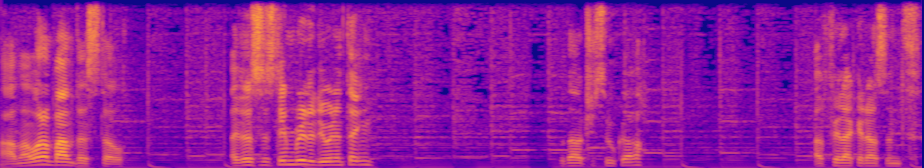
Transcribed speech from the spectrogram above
Um, I want to ban this though. Like, does this team really do anything without Shizuka? I feel like it doesn't.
